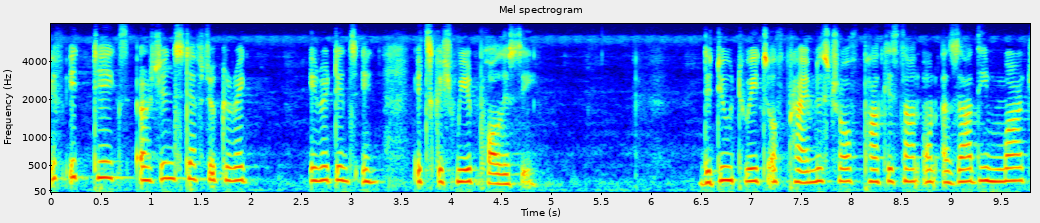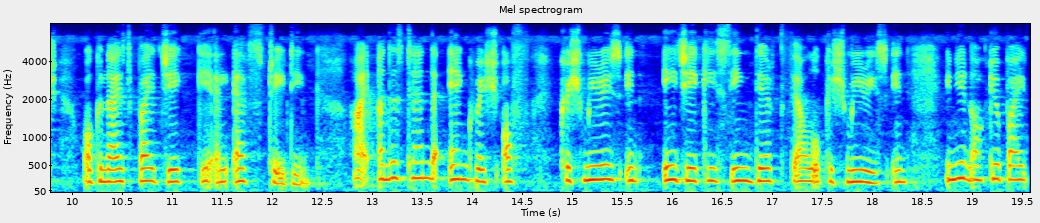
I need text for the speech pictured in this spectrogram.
if it takes urgent steps to correct irritants in its Kashmir policy. The two tweets of Prime Minister of Pakistan on Azadi March organized by JKLF stating, I understand the anguish of Kashmiris in AJK seeing their fellow Kashmiris in Indian occupied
